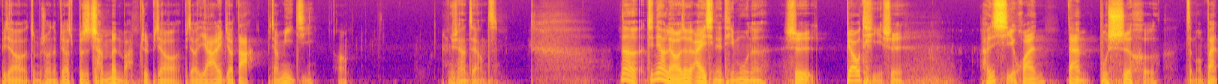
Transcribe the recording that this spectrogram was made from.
比较怎么说呢？比较不是沉闷吧，就比较比较压力比较大，比较密集啊，就像这样子。那今天要聊这个爱情的题目呢，是标题是很喜欢但不适合怎么办？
